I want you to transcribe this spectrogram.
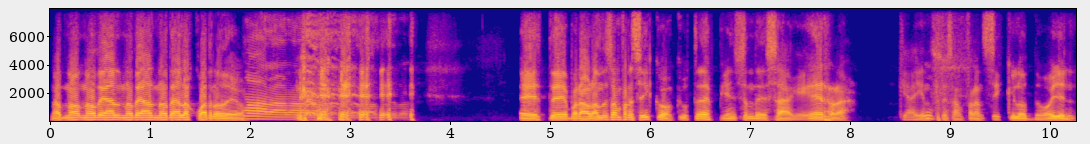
No, no, no, te dan, no, te dan, no te dan los cuatro dedos. No, no, no. este, pero hablando de San Francisco, ¿qué ustedes piensan de esa guerra que hay entre San Francisco y los Dodgers?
